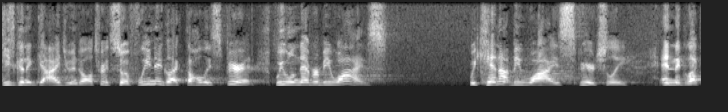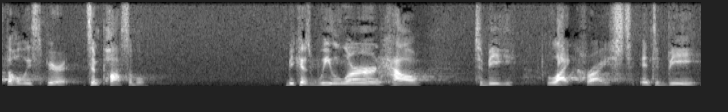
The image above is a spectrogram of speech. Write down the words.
He's going to guide you into all truth. So if we neglect the Holy Spirit, we will never be wise. We cannot be wise spiritually and neglect the Holy Spirit. It's impossible. Because we learn how to be like Christ and to be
